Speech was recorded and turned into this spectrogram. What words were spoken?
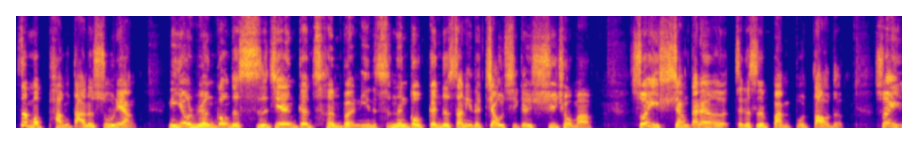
这么庞大的数量，你用人工的时间跟成本，你是能够跟得上你的交期跟需求吗？所以想当然尔，这个是办不到的。所以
